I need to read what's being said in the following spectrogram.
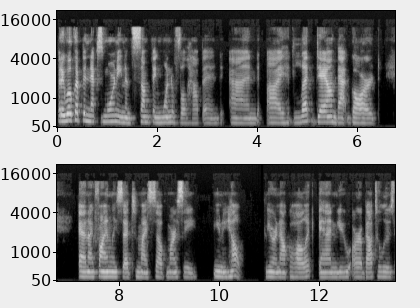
But I woke up the next morning and something wonderful happened, and I had let down that guard, and I finally said to myself, Marcy, you need help you're an alcoholic and you are about to lose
